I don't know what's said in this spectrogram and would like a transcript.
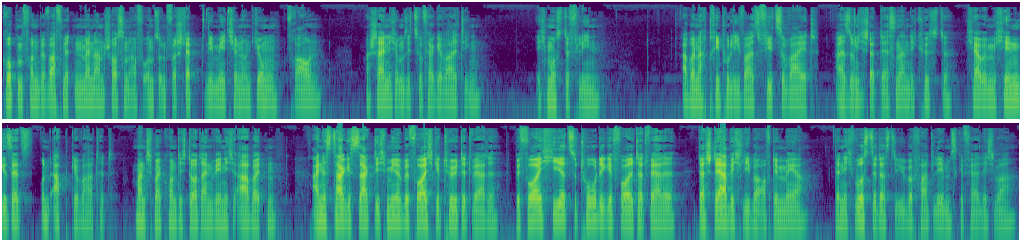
Gruppen von bewaffneten Männern schossen auf uns und verschleppten die Mädchen und jungen Frauen, wahrscheinlich um sie zu vergewaltigen. Ich musste fliehen. Aber nach Tripoli war es viel zu weit, also nicht stattdessen an die Küste. Ich habe mich hingesetzt und abgewartet. Manchmal konnte ich dort ein wenig arbeiten. Eines Tages sagte ich mir, bevor ich getötet werde, bevor ich hier zu Tode gefoltert werde, da sterbe ich lieber auf dem Meer, denn ich wusste, dass die Überfahrt lebensgefährlich war.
